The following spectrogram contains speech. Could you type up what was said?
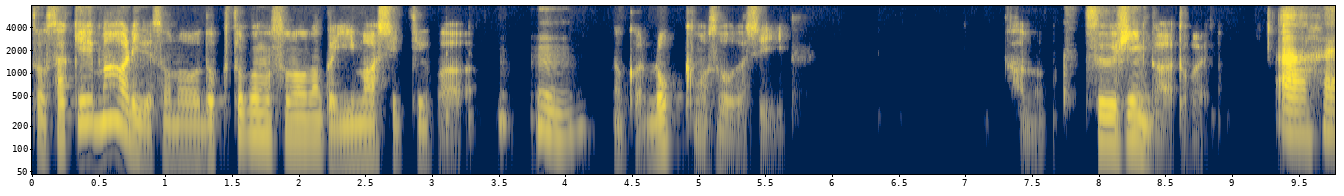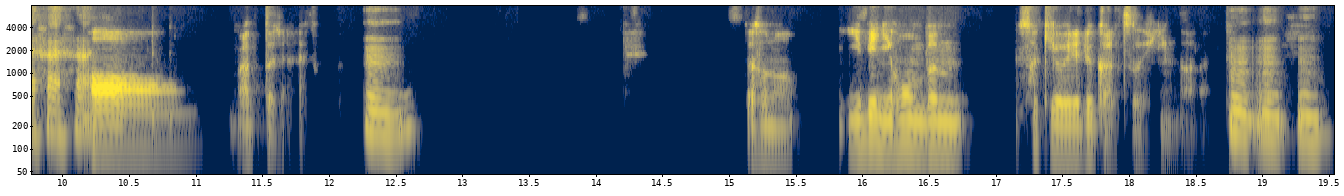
そう酒回りでその独特のそのなんか言い回しっていうか、う。うん。なんかロックもそうだし、あの、ツーフィンガーとかあはいはいあはい。あ。あったじゃないですか。うん。だその指2本分先を入れるからツーフィンガーだ。うんうんうん。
